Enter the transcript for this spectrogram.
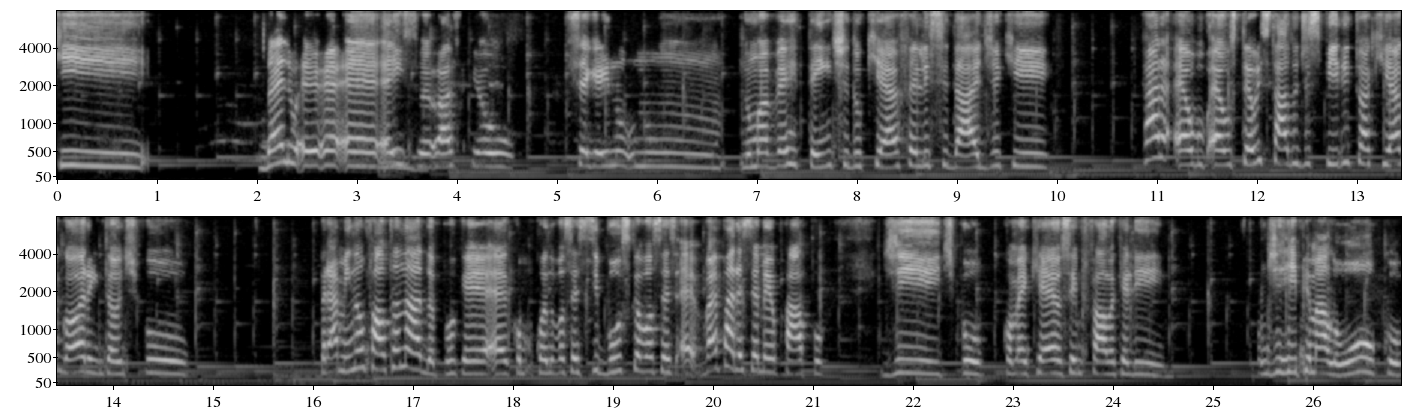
que. Velho, é, é, é isso. Eu acho que eu cheguei no, num- numa vertente do que é a felicidade que. Cara, é o, é o teu estado de espírito aqui agora. Então, tipo. Pra mim não falta nada, porque é como- quando você se busca, você. é, vai parecer meio papo de, tipo, como é que é? Eu sempre falo aquele. De hippie maluco,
